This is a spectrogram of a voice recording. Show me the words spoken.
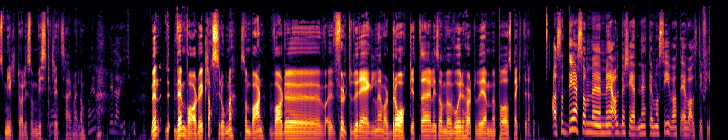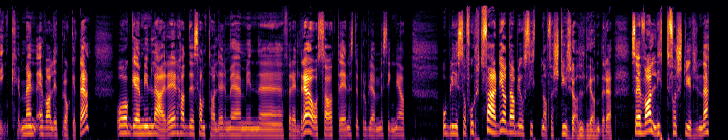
smilte og liksom hvisket litt seg imellom. Oh, Men du, hvem var du i klasserommet som barn? Var du, fulgte du reglene? Var du bråkete? Liksom, hvor hørte du hjemme på spekteret? Altså Det som eh, med all beskjedenhet jeg må si, var at jeg var alltid flink. Men jeg var litt bråkete. Og eh, min lærer hadde samtaler med mine foreldre og sa at det eneste problemet med Signy er at hun blir så fort ferdig, og da blir hun sittende og forstyrre alle de andre. Så jeg var litt forstyrrende.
